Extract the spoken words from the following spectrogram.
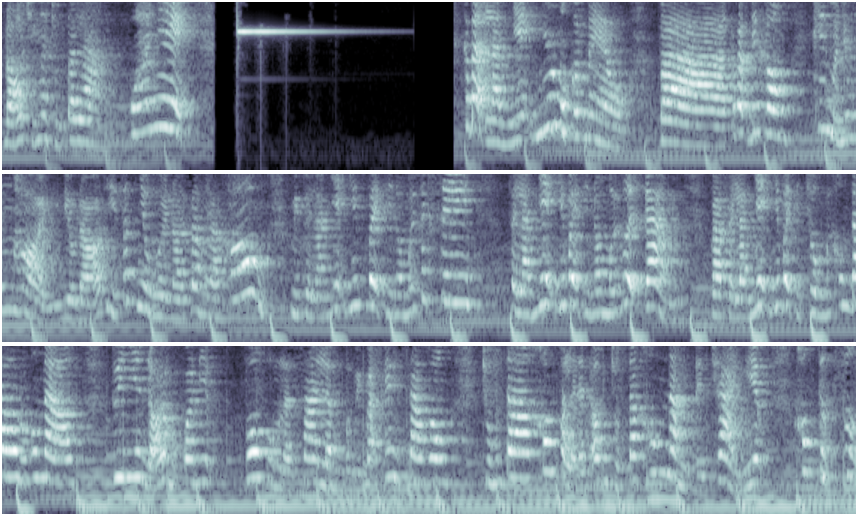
Đó chính là chúng ta làm quá nhẹ. Các bạn làm nhẹ như một con mèo và các bạn biết không, khi mà nhung hỏi điều đó thì rất nhiều người nói rằng là không, mình phải làm nhẹ như vậy thì nó mới sexy, phải làm nhẹ như vậy thì nó mới gợi cảm, và phải làm nhẹ như vậy thì chồng mới không đau, đúng không nào? Tuy nhiên đó là một quan niệm vô cùng là sai lầm, bởi vì bạn biết vì sao không? Chúng ta không phải là đàn ông, chúng ta không nằm để trải nghiệm, không thực sự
